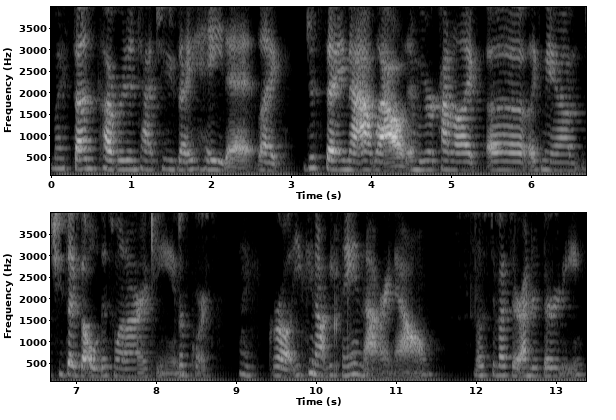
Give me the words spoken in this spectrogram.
my son's covered in tattoos. I hate it. Like just saying that out loud, and we were kind of like, uh, like ma'am. She's like the oldest one on our team. of course. Like, girl, you cannot be saying that right now. Most of us are under thirty,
